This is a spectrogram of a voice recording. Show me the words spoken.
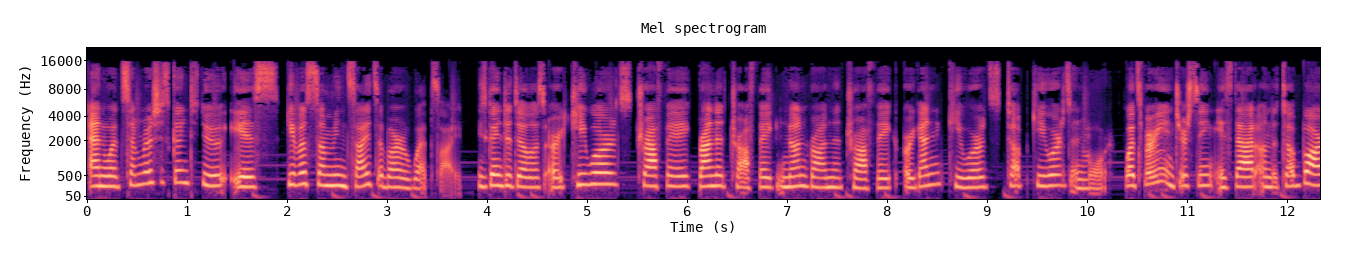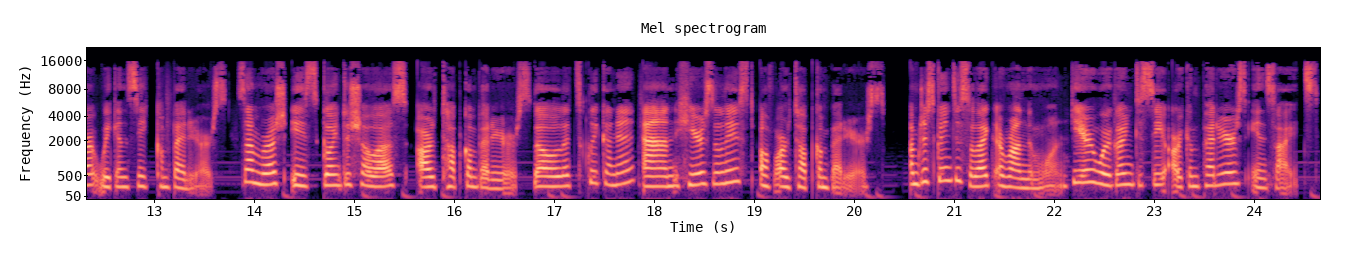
and what SEMrush is going to do is give us some insights about our website. It's going to tell us our keywords, traffic, branded traffic, non-branded traffic, organic keywords, top keywords, and more. What's very interesting is that on the top bar, we can see competitors. SEMrush is going to show us our top competitors. So let's click on it, and here's the list of our top competitors. I'm just going to select a random one. Here, we're going to see our competitors' insights.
